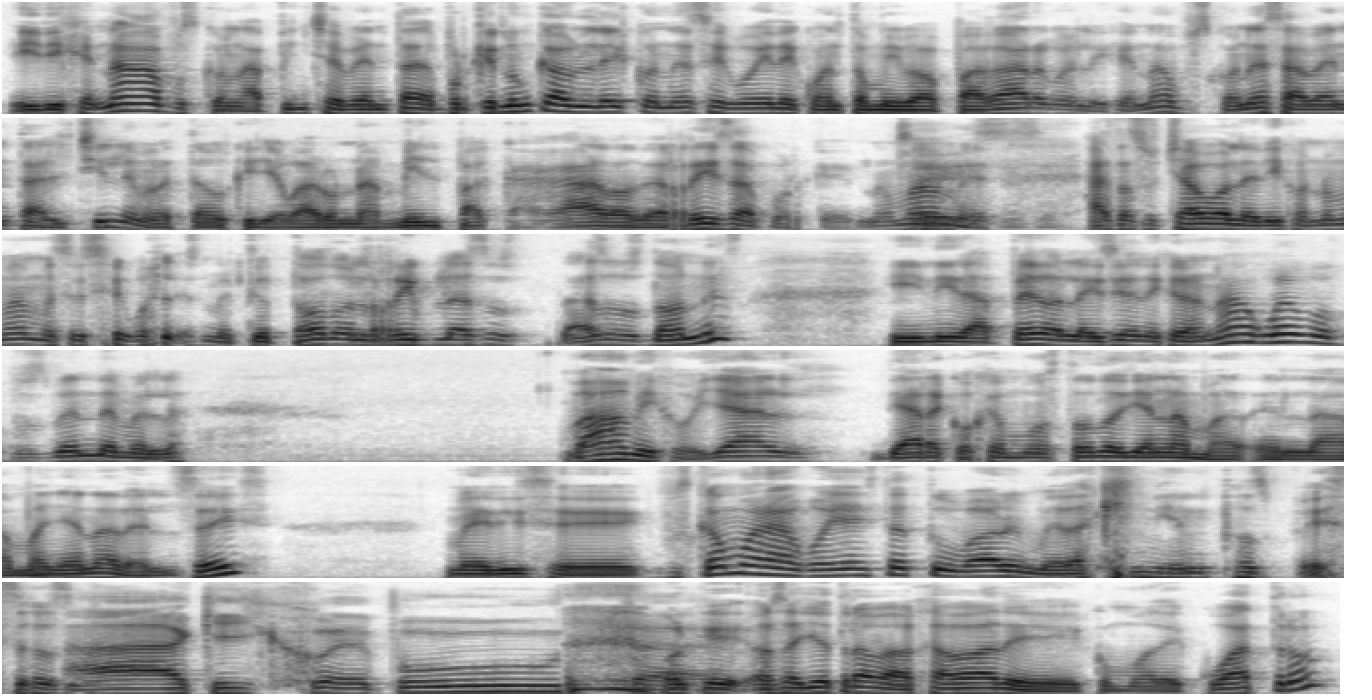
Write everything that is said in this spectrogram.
Y dije, no, pues con la pinche venta, porque nunca hablé con ese güey de cuánto me iba a pagar, güey. Le dije, no, pues con esa venta al chile me tengo que llevar una milpa cagado de risa, porque no mames. Hasta su chavo le dijo, no mames, ese güey les metió todo el rifle a esos, a esos dones. Y ni da pedo le hicieron. Dijeron, no, huevo, pues véndemela. Va, mijo, ya, ya recogemos todo ya en la, en la mañana del 6. Me dice, pues cámara, güey, ahí está tu bar y me da 500 pesos. Ah, qué hijo de puta. Porque, o sea, yo trabajaba de como de 4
